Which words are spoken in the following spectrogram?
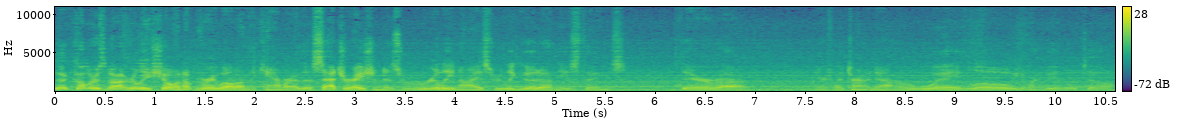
The color is not really showing up very well on the camera. The saturation is really nice, really good on these things. They're, uh, if I turn it down way low, you might be able to tell.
